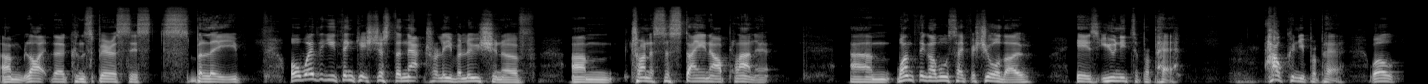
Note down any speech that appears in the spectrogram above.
um, like the conspiracists believe, or whether you think it's just the natural evolution of um, trying to sustain our planet. Um, one thing I will say for sure, though, is you need to prepare. How can you prepare? Well,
